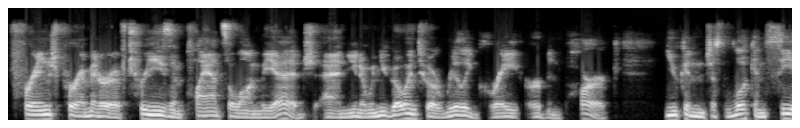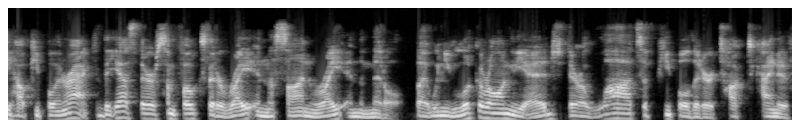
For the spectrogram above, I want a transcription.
fringe perimeter of trees and plants along the edge. And you know when you go into a really great urban park you can just look and see how people interact. That yes, there are some folks that are right in the sun, right in the middle. But when you look along the edge, there are lots of people that are tucked kind of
